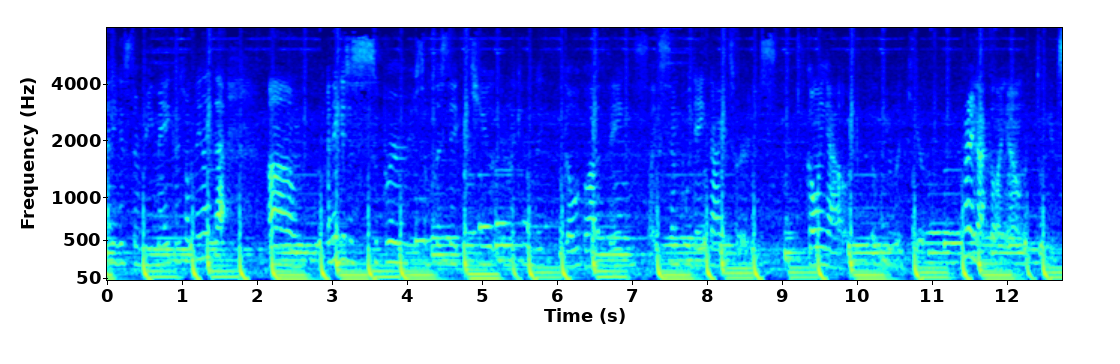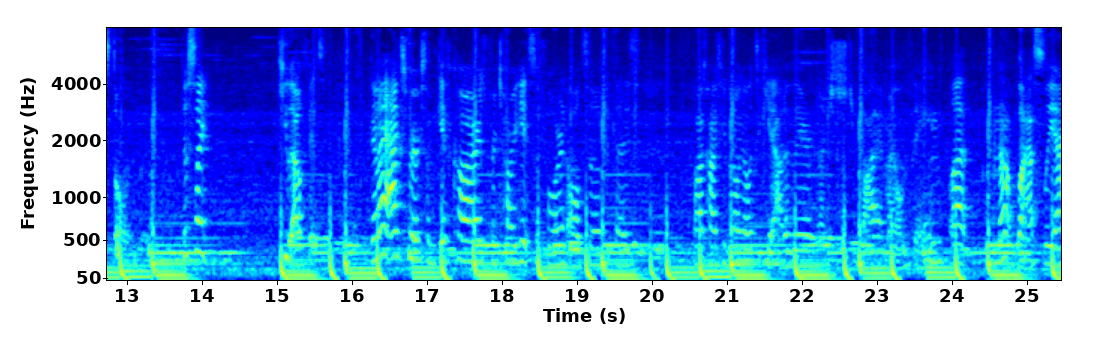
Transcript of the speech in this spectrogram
I think it's the remake or something like that. Um, I think it's just super simplistic, cute, and it can like go with a lot of things, like simple date nights or just going out. It'll be really cute. Probably not going out, it'll get stolen, but just like cute outfits. Then I asked for some gift cards for Target, Sephora, and Ulta because a lot of times people don't know what to get out of there, and I just buy my own thing. But not lastly, I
